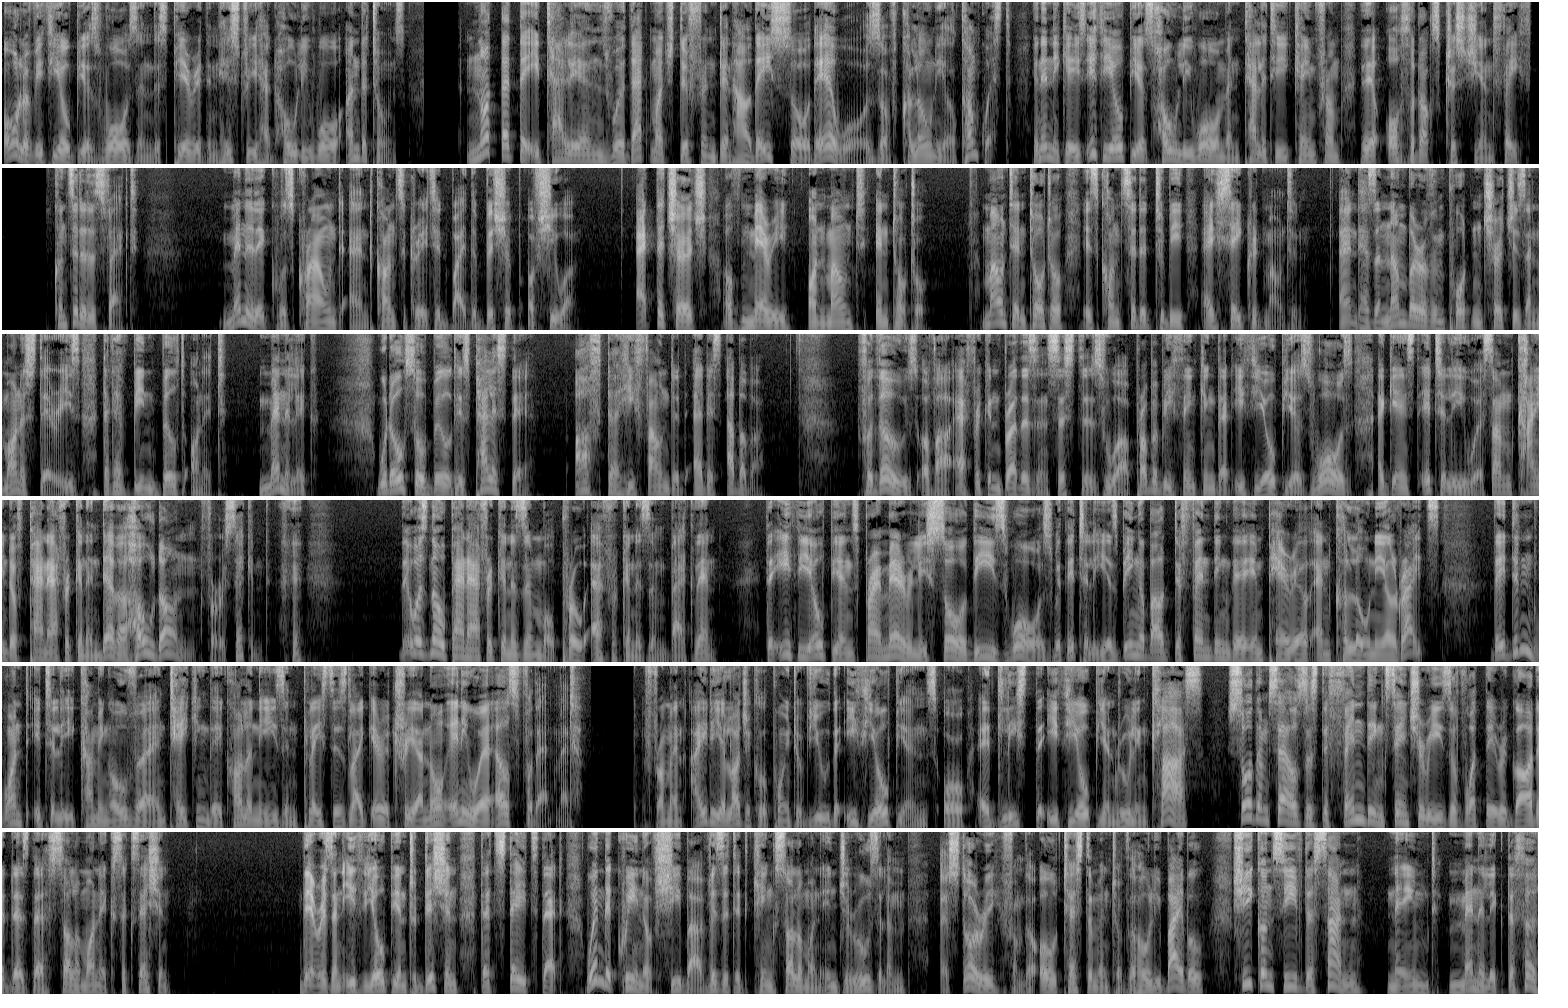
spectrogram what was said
all of Ethiopia's wars in this period in history had holy war undertones, not that the Italians were that much different in how they saw their wars of colonial conquest. In any case, Ethiopia's holy war mentality came from their Orthodox Christian faith. Consider this fact Menelik was crowned and consecrated by the Bishop of Shiwa at the Church of Mary on Mount Entoto. Mount Entoto is considered to be a sacred mountain and has a number of important churches and monasteries that have been built on it. Menelik would also build his palace there after he founded Addis Ababa. For those of our African brothers and sisters who are probably thinking that Ethiopia's wars against Italy were some kind of Pan African endeavor, hold on for a second. there was no Pan Africanism or pro Africanism back then. The Ethiopians primarily saw these wars with Italy as being about defending their imperial and colonial rights. They didn't want Italy coming over and taking their colonies in places like Eritrea nor anywhere else for that matter. From an ideological point of view, the Ethiopians, or at least the Ethiopian ruling class, saw themselves as defending centuries of what they regarded as the Solomonic succession. There is an Ethiopian tradition that states that when the Queen of Sheba visited King Solomon in Jerusalem, a story from the Old Testament of the Holy Bible, she conceived a son named Menelik I.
